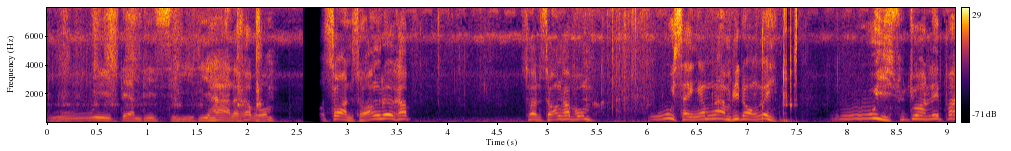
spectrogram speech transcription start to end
อุ้ยแต้มที่สี่ที่ห้าแล้วครับผม ซ่อนสองเลยครับ ซ่อนสองครับผมอุ้ยใส่งามๆพี่น้องเอ้ยอุ้ยสุดยอดเลยป้า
